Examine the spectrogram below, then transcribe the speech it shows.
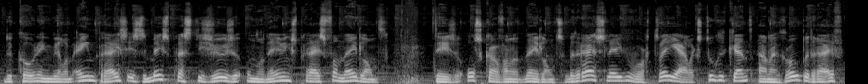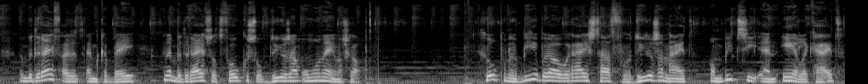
De Koning Willem I-prijs is de meest prestigieuze ondernemingsprijs van Nederland. Deze Oscar van het Nederlandse bedrijfsleven wordt tweejaarlijks toegekend aan een groot bedrijf, een bedrijf uit het MKB en een bedrijf dat focust op duurzaam ondernemerschap. Gulpener Bierbrouwerij staat voor duurzaamheid, ambitie en eerlijkheid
